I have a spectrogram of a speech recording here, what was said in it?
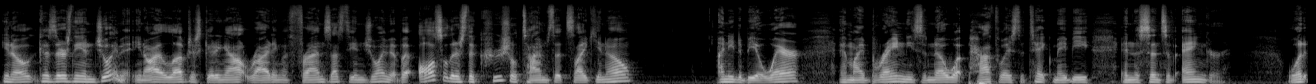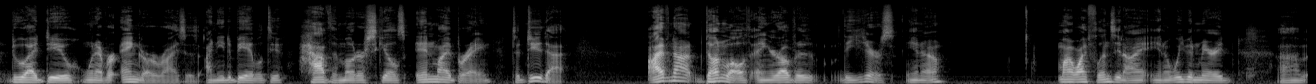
you know, because there's the enjoyment. You know, I love just getting out riding with friends. That's the enjoyment. But also, there's the crucial times that's like, you know, I need to be aware, and my brain needs to know what pathways to take, maybe in the sense of anger. What do I do whenever anger arises? I need to be able to have the motor skills in my brain to do that. I've not done well with anger over the years, you know. My wife Lindsay and I, you know, we've been married, um,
